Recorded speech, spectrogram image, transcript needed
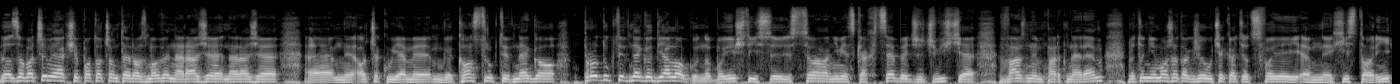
no, zobaczymy, jak się potoczą te rozmowy. Na razie, na razie em, oczekujemy konstruktywnego, produktywnego dialogu, no bo jeśli strona niemiecka chce być rzeczywiście ważnym partnerem, no to nie może także uciekać od swojej em, historii,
